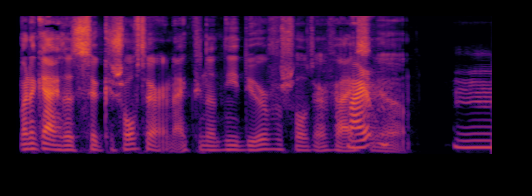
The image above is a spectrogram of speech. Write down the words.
Maar dan krijg je dat stukje software. Nou, ik vind dat niet duur voor software, 15 Maar- euro. Mm,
